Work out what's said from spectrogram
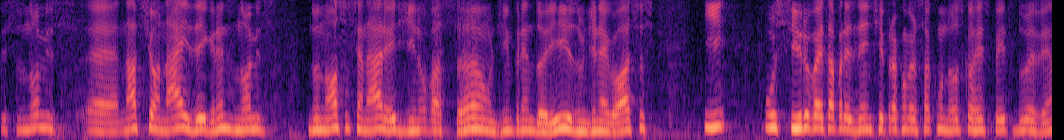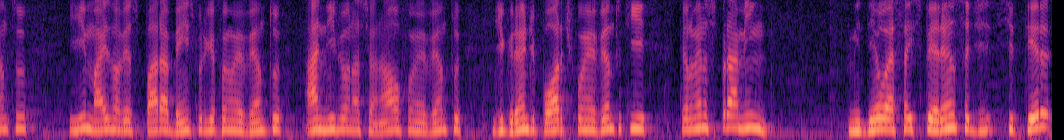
desses nomes é, nacionais, aí, grandes nomes do nosso cenário aí de inovação, de empreendedorismo, de negócios. E o Ciro vai estar presente para conversar conosco a respeito do evento. E mais uma vez, parabéns, porque foi um evento a nível nacional, foi um evento de grande porte, foi um evento que, pelo menos para mim, me deu essa esperança de se ter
